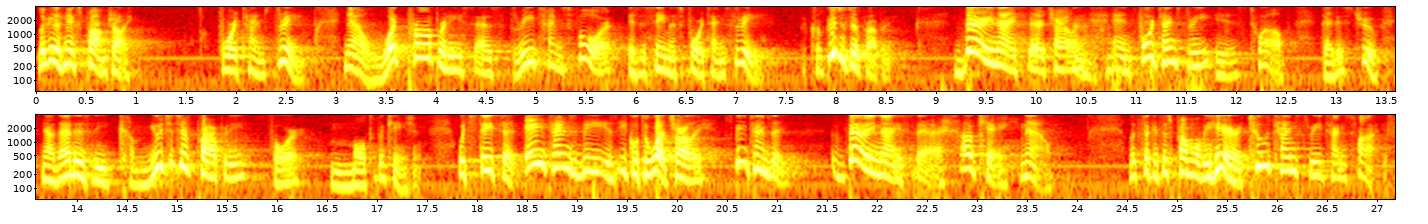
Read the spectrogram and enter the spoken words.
look at this next problem, Charlie. 4 times 3. Now, what property says 3 times 4 is the same as 4 times 3? The commutative property. Very nice there, Charlie. and 4 times 3 is 12. That is true. Now, that is the commutative property for multiplication, which states that a times b is equal to what, Charlie? b times a. Very nice there. Okay, now, let's look at this problem over here. 2 times 3 times 5.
